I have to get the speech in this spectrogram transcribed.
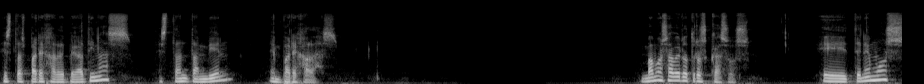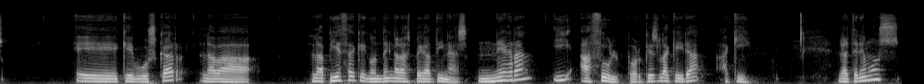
estas parejas de pegatinas están también emparejadas. Vamos a ver otros casos. Eh, tenemos eh, que buscar la, la pieza que contenga las pegatinas negra y azul, porque es la que irá aquí. La tenemos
